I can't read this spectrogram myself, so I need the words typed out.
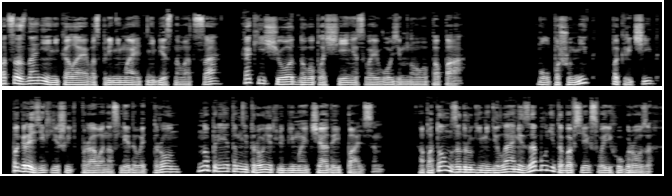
подсознание Николая воспринимает Небесного Отца как еще одно воплощение своего земного папа мол, пошумит, покричит, погрозит лишить права наследовать трон, но при этом не тронет любимое чадо и пальцем. А потом за другими делами забудет обо всех своих угрозах.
